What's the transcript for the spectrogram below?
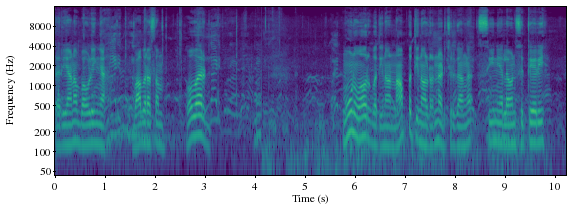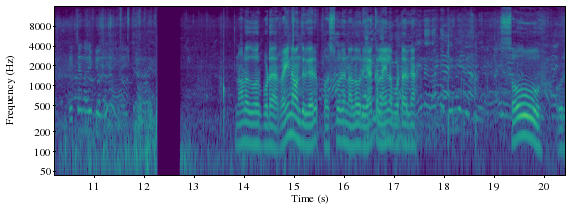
சரியான பவுலிங்க. பாபரசம். ஓவர் மூணு ஓவருக்கு பார்த்தீங்கன்னா நாற்பத்தி நாலு ரன் அடிச்சிருக்காங்க. Senior eleven Chitteri. நாலாவது ஓவர் போட ரெய்னா வந்திருக்காரு. ஃபர்ஸ்ட் பாலே நல்ல ஒரு ஏக்கர் லைனில் போட்டாருங்க. ஸோ ஒரு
